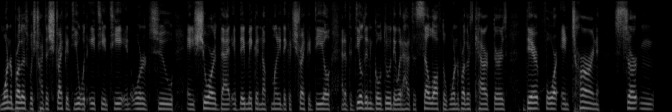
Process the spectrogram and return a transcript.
Warner Brothers was trying to strike a deal with AT&T in order to ensure that if they make enough money they could strike a deal and if the deal didn't go through they would have to sell off the Warner Brothers characters. Therefore in turn certain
